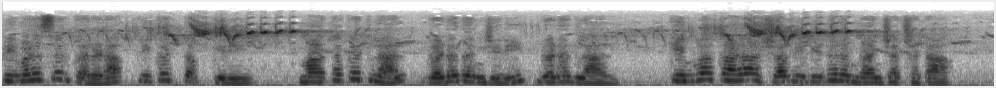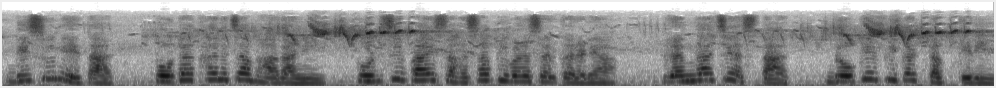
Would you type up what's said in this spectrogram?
पिवळसर करडा फिकट तपकिरी मातकट लाल गडद अंजिरी गडद लाल किंवा काळा अशा विविध रंगांच्या छटा दिसून येतात. पोटाखालचा भाग आणि पुढचे पाय सहसा पिवळसर करड्या रंगाचे असतात. डोके फिकट तपकिरी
